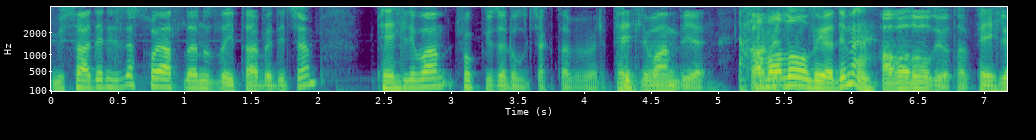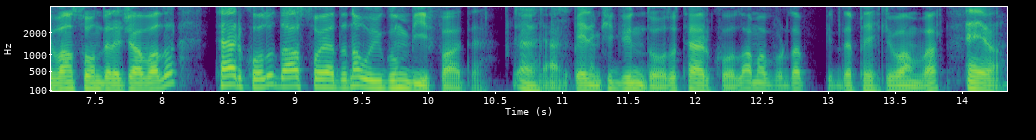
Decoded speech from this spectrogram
müsaadenizle soyadlarınızla hitap edeceğim. Pehlivan çok güzel olacak tabii böyle. Pehlivan diye. Havalı oluyor değil mi? Havalı oluyor tabii. Pehlivan son derece havalı. Terkoğlu daha soyadına uygun bir ifade. Evet. Yani benimki Gündoğdu, Terkoğlu ama burada bir de Pehlivan var. Eyvallah.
